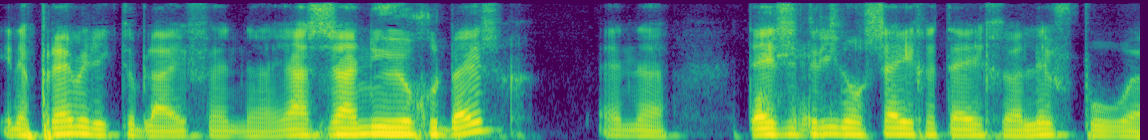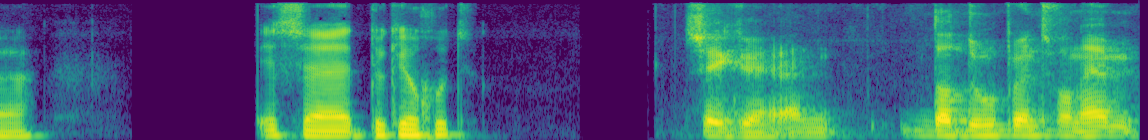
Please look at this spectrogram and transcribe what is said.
in de Premier League te blijven. En ja, ze zijn nu heel goed bezig. En deze 3-0 zegen tegen Liverpool uh, is natuurlijk heel goed. Zeker. En dat doelpunt van hem,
